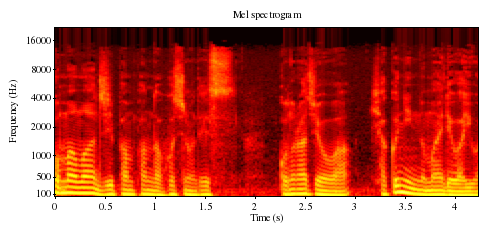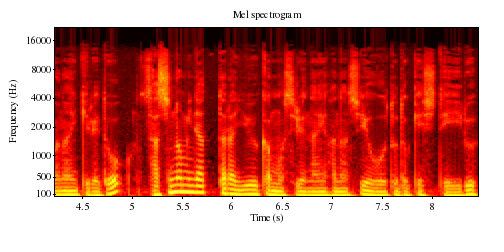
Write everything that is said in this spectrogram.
こんばんは。ジーパンパンダ星野です。このラジオは100人の前では言わないけれど差し飲みだったら言うかもしれない話をお届けしている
